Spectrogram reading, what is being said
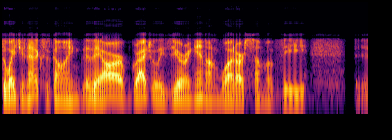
the way genetics is going, they are gradually zeroing in on what are some of the uh,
